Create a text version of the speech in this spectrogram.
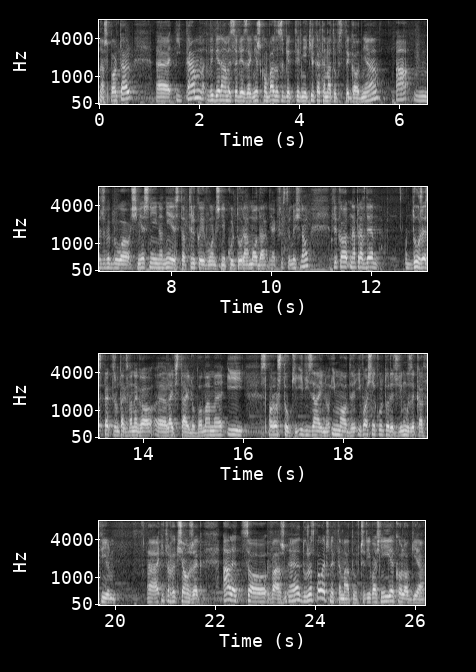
nasz portal. E, I tam wybieramy sobie z Agnieszką bardzo subiektywnie kilka tematów z tygodnia, a m, żeby było śmieszniej, no nie jest to tylko i wyłącznie kultura, moda, jak wszyscy myślą, tylko naprawdę duże spektrum tak zwanego e, lifestyle'u, bo mamy i sporo sztuki, i designu, i mody, i właśnie kultury, czyli muzyka, film, e, i trochę książek, ale co ważne, dużo społecznych tematów, czyli właśnie i ekologia,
